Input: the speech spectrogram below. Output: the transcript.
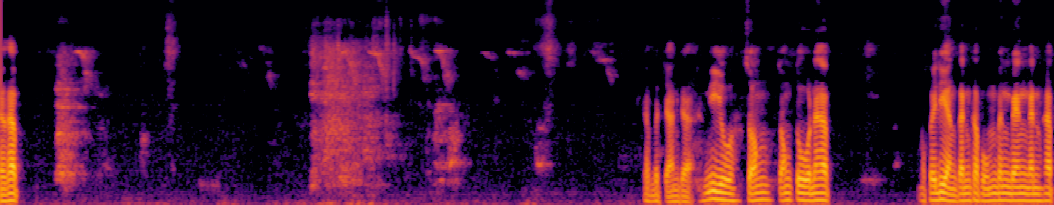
นะครับ ครับอาจารย์ก็มีอยู่สองสองตัวนะครับเอาไปเลี้ยงกันครับผมแบ่งๆกันครับ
